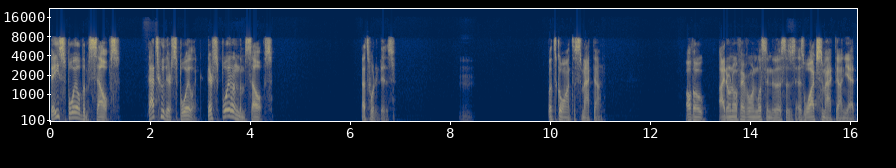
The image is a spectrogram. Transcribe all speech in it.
they spoil themselves. That's who they're spoiling. They're spoiling themselves. That's what it is. Mm. Let's go on to SmackDown. Although I don't know if everyone listening to this has, has watched SmackDown yet.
